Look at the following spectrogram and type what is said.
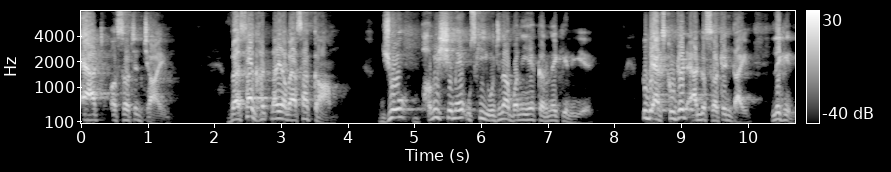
at a certain time वैसा घटना या वैसा काम जो भविष्य में उसकी योजना बनी है करने के लिए to be executed at the certain time लेकिन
